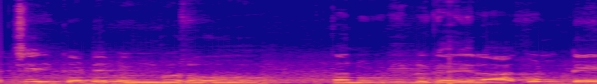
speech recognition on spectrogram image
చీకటి మింగును తను వెలుగై రాకుంటే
